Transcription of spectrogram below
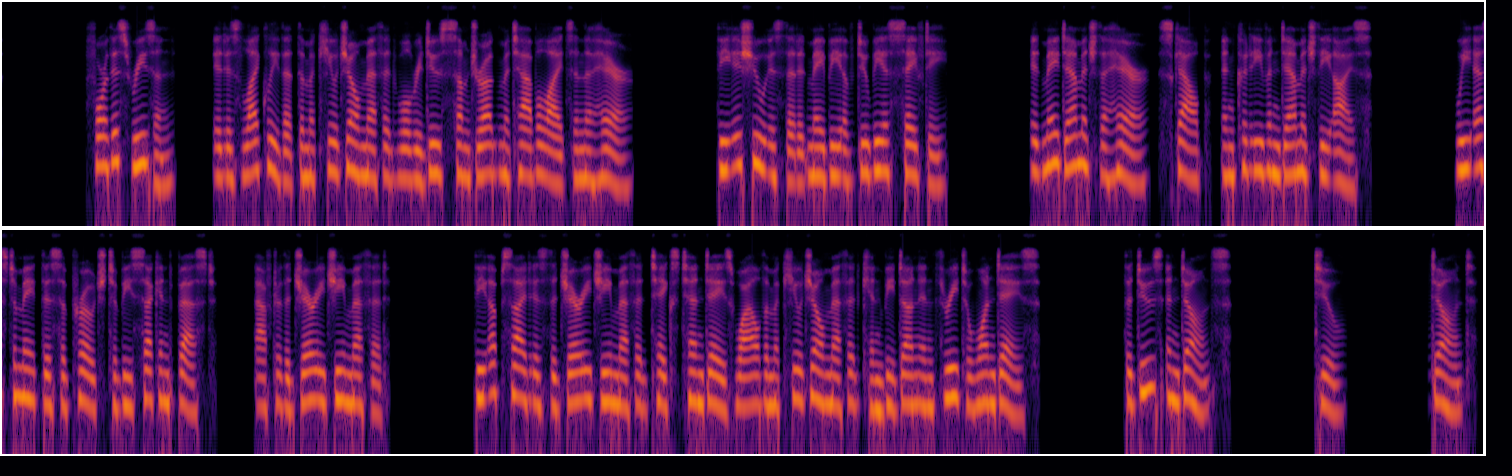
For this reason, it is likely that the Macujo method will reduce some drug metabolites in the hair. The issue is that it may be of dubious safety. It may damage the hair, scalp, and could even damage the eyes. We estimate this approach to be second best, after the Jerry G method. The upside is the Jerry G method takes 10 days while the Macujo method can be done in 3 to 1 days. The do's and don'ts. Do. Don't.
